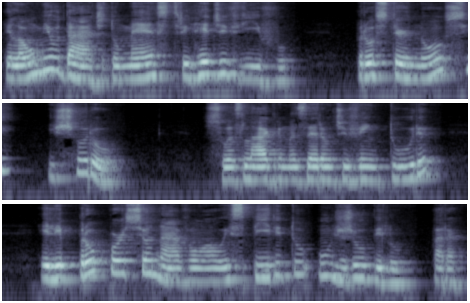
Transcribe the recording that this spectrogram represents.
pela humildade do Mestre redivivo, prosternou-se e chorou. Suas lágrimas eram de ventura e lhe proporcionavam ao espírito um júbilo para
